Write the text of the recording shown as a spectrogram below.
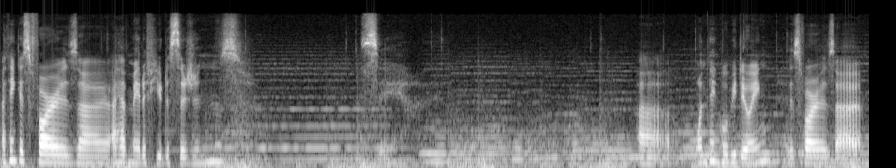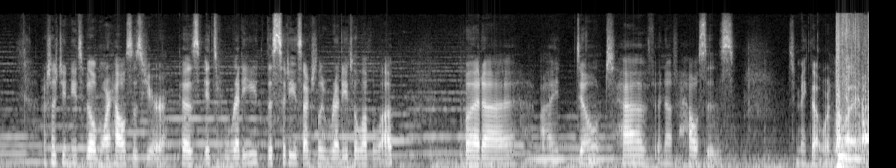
I think as far as uh, I have made a few decisions. Let's see. Uh, one thing we'll be doing as far as uh, actually do need to build more houses here because it's ready. The city is actually ready to level up, but uh, I don't have enough houses to make that worthwhile.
